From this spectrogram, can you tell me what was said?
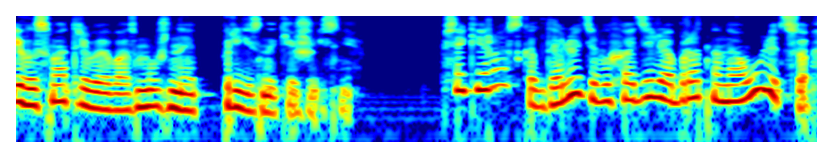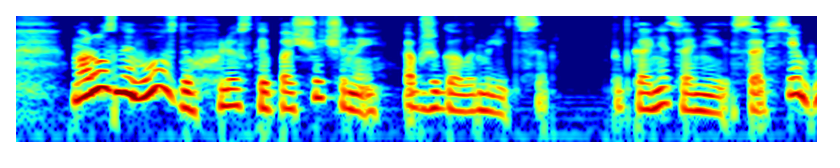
и высматривая возможные признаки жизни. Всякий раз, когда люди выходили обратно на улицу, морозный воздух хлесткой пощечиной обжигал им лица. Под конец они совсем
